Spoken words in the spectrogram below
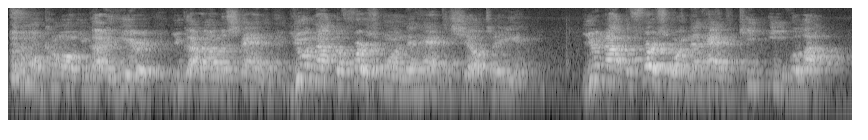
Come on, come on, you got to hear it. You got to understand it. You're not the first one that had to shelter in. You're not the first one that had to keep evil out.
